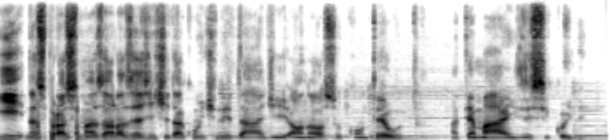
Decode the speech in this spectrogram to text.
e nas próximas aulas a gente dá continuidade ao nosso conteúdo. Até mais e se cuidem.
